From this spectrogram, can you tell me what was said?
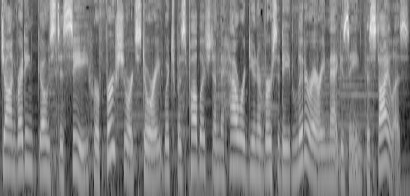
John Redding Goes to Sea, her first short story, which was published in the Howard University literary magazine, The Stylus,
